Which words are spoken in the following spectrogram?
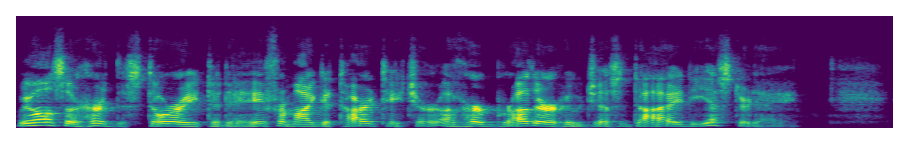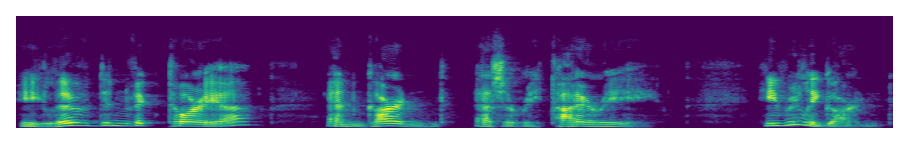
We also heard the story today from my guitar teacher of her brother who just died yesterday. He lived in Victoria and gardened as a retiree. He really gardened.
